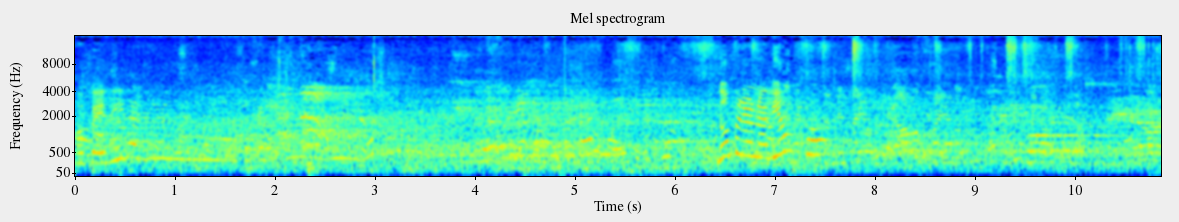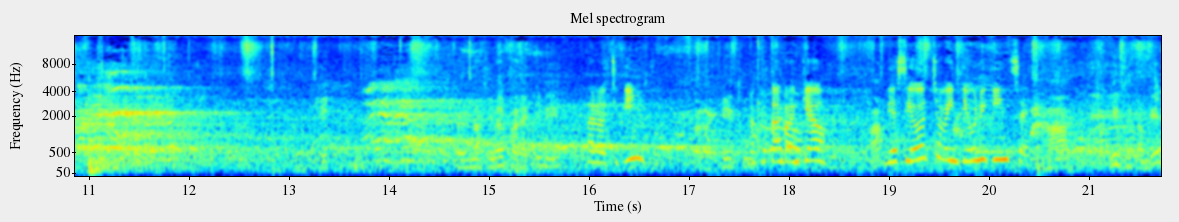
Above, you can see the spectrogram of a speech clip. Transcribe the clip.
O pedir algún... No, pero en avión. ¿Pero nacional para quién es? Para los chiquillos. ¿Para tú? los que están rankeados. Ah. 18, 21 y 15. Ah, 15 también.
